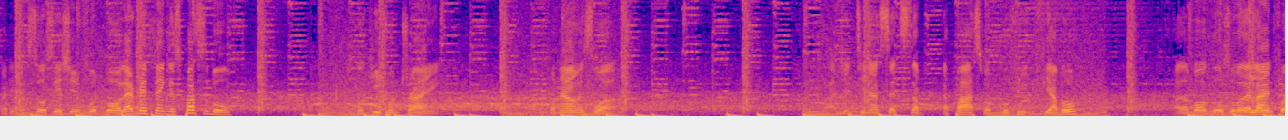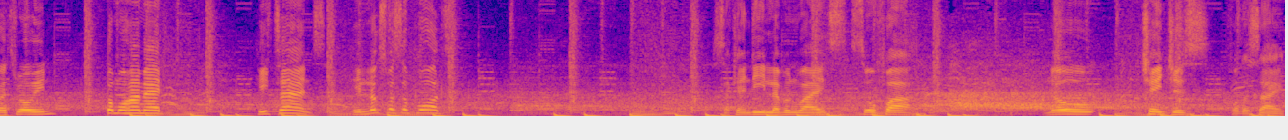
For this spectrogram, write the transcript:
But in association football, everything is possible. They'll keep on trying. For now, it's what? Argentina sets up a pass for Kofi Fiabo. And the ball goes over the line for a throw in. Mohamed, he turns, he looks for support, Sekondi 11 wise. So far, no changes for the side.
